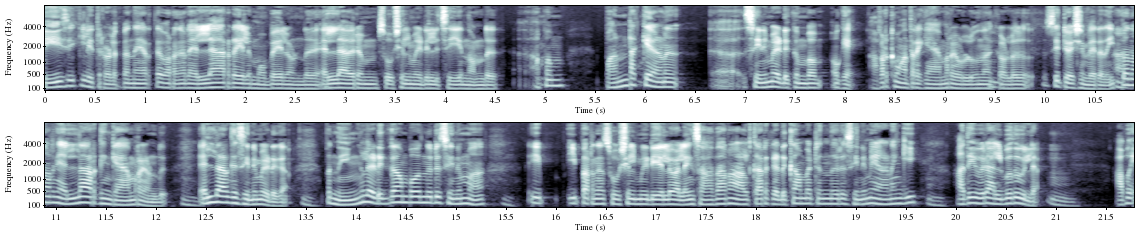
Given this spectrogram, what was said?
ബേസിക്കലി ഇത്രേ ഉള്ളൂ. ഇപ്പം നേരത്തെ പറഞ്ഞ പോലെ എല്ലാവരുടെയും മൊബൈലുണ്ട് എല്ലാവരും സോഷ്യൽ മീഡിയയിൽ ചെയ്യുന്നുണ്ട്. അപ്പം പണ്ടൊക്കെയാണ് സിനിമ എടുക്കുമ്പം ഓക്കെ അവർക്ക് മാത്രമേ ക്യാമറ ഉള്ളൂ എന്നൊക്കെ ഉള്ള സിറ്റുവേഷൻ വരുന്നത്. ഇപ്പം എന്ന് പറഞ്ഞാൽ എല്ലാവർക്കും ക്യാമറയുണ്ട്. എല്ലാവർക്കും സിനിമ എടുക്കാം. അപ്പം നിങ്ങൾ എടുക്കാൻ പോകുന്നൊരു സിനിമ ഈ ഈ പറഞ്ഞ സോഷ്യൽ മീഡിയയിലോ അല്ലെങ്കിൽ സാധാരണ ആൾക്കാർക്ക് എടുക്കാൻ പറ്റുന്ന ഒരു സിനിമയാണെങ്കിൽ അതിൽ ഒരു അത്ഭുതമില്ല അപ്പോൾ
